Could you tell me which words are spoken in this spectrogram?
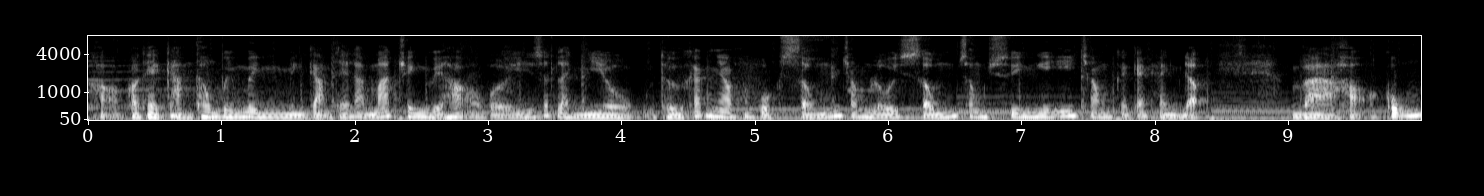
Họ có thể cảm thông với mình mình cảm thấy là matching với họ với rất là nhiều thứ khác nhau trong cuộc sống, trong lối sống, trong suy nghĩ, trong cái cách hành động. Và họ cũng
